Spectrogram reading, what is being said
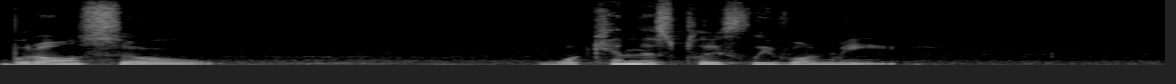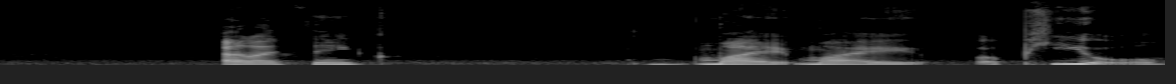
But also, what can this place leave on me? And I think my my appeal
